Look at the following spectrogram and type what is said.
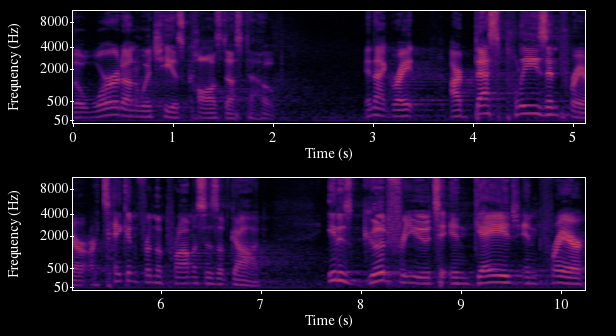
the word on which He has caused us to hope. Isn't that great? Our best pleas in prayer are taken from the promises of God. It is good for you to engage in prayer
